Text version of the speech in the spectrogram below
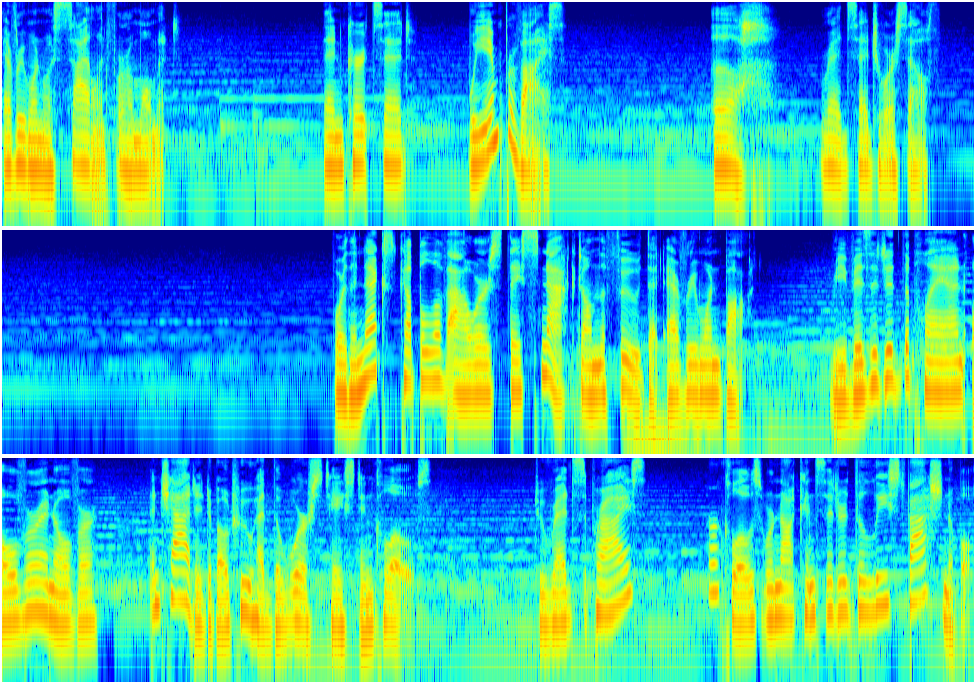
Everyone was silent for a moment. Then Kurt said, We improvise. Ugh, Red said to herself. For the next couple of hours, they snacked on the food that everyone bought, revisited the plan over and over, and chatted about who had the worst taste in clothes. To Red's surprise, her clothes were not considered the least fashionable.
